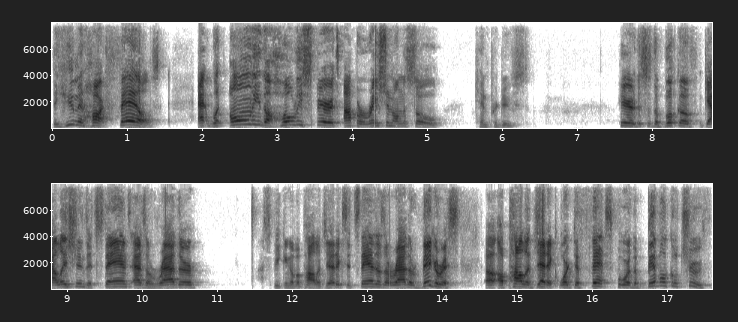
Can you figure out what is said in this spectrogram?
The human heart fails at what only the Holy Spirit's operation on the soul can produce. Here, this is the book of Galatians. It stands as a rather, speaking of apologetics, it stands as a rather vigorous uh, apologetic or defense for the biblical truth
